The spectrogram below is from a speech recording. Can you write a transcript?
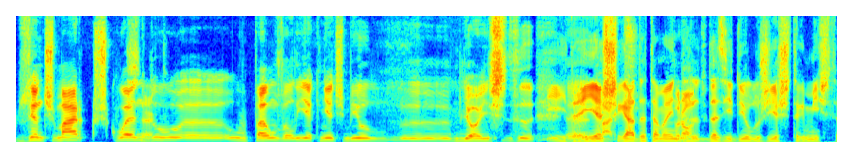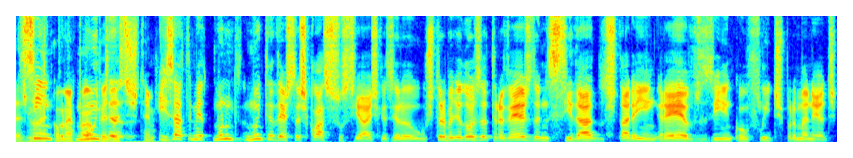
200 marcos quando uh, o pão valia 500 mil uh, milhões de E daí a chegada também de, das ideologias extremistas, Sim, não é? Como é própria muita, desses tempos. Exatamente. Muitas destas classes sociais, quer dizer, os trabalhadores através da necessidade de estarem em greves e em conflitos permanentes.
